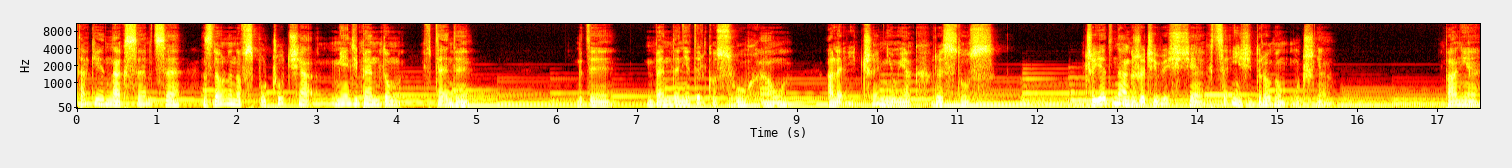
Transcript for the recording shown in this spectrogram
Tak jednak serce zdolne do współczucia mieć będą wtedy, gdy będę nie tylko słuchał, ale i czynił jak Chrystus. Czy jednak rzeczywiście chce iść drogą ucznia? Panie,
